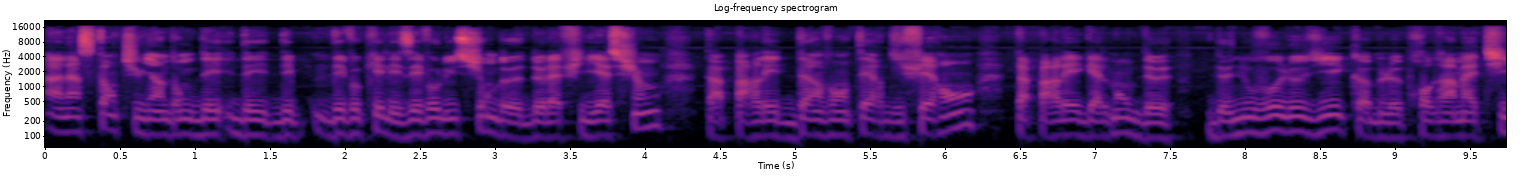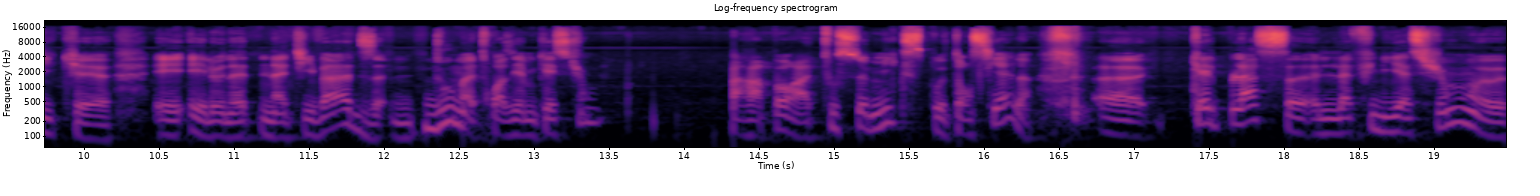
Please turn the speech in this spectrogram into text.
À l'instant, tu viens donc d'é- d'é- d'é- d'évoquer les évolutions de, l'affiliation. Tu as parlé d'inventaires différents. Tu as parlé également de, nouveaux leviers comme le programmatique euh, et, le nat- native ads. D'où ma troisième question. Par rapport à tout ce mix potentiel, euh, Quelle place l'affiliation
